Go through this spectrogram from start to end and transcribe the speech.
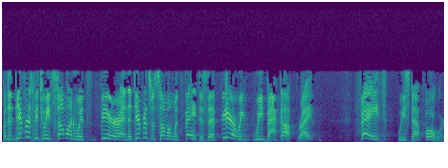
But the difference between someone with fear and the difference with someone with faith is that fear, we, we back up, right? Faith, we step forward.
